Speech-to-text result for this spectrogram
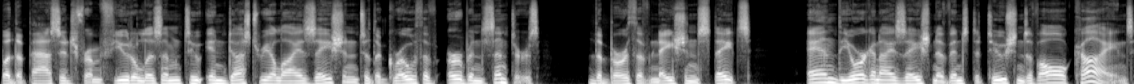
But the passage from feudalism to industrialization to the growth of urban centers, the birth of nation states, and the organization of institutions of all kinds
